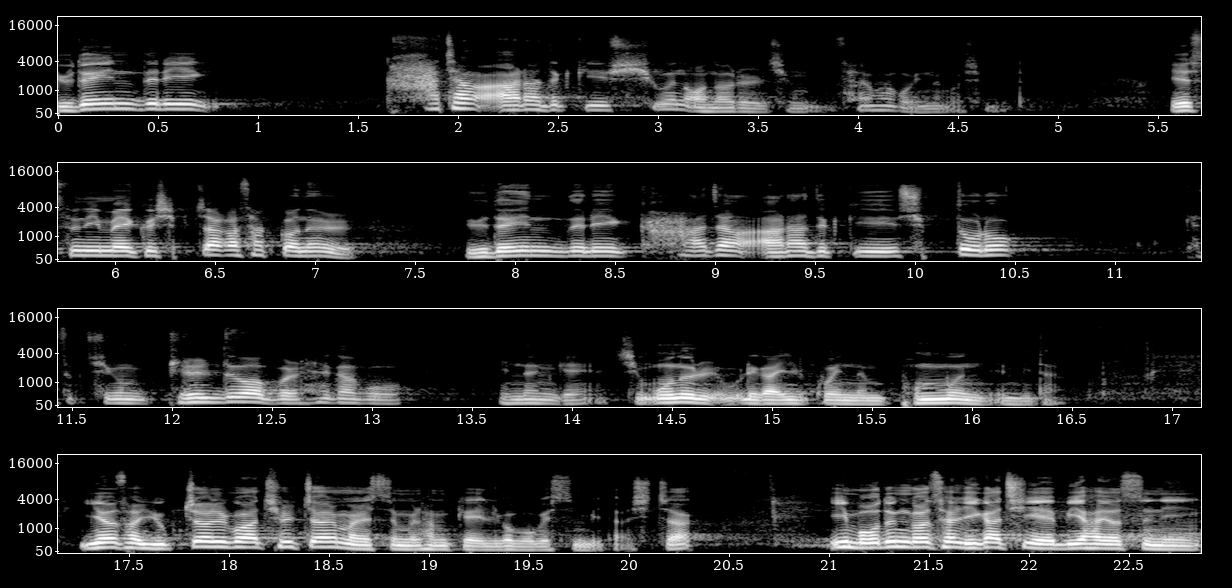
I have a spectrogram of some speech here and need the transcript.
유대인들이 가장 알아듣기 쉬운 언어를 지금 사용하고 있는 것입니다. 예수님의 그 십자가 사건을 유대인들이 가장 알아듣기 쉽도록 계속 지금 빌드업을 해가고 있는 게 지금 오늘 우리가 읽고 있는 본문입니다. 이어서 6절과 7절 말씀을 함께 읽어보겠습니다. 시작. 이 모든 것을 이같이 예비하였으니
